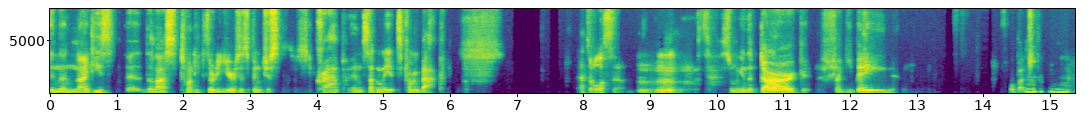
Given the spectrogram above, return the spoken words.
in the 90s, uh, the last 20, 30 years, it's been just crap, and suddenly it's coming back. that's awesome. Mm-hmm. Swimming in the Dark, Shuggie Bain, a whole bunch of Mm.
